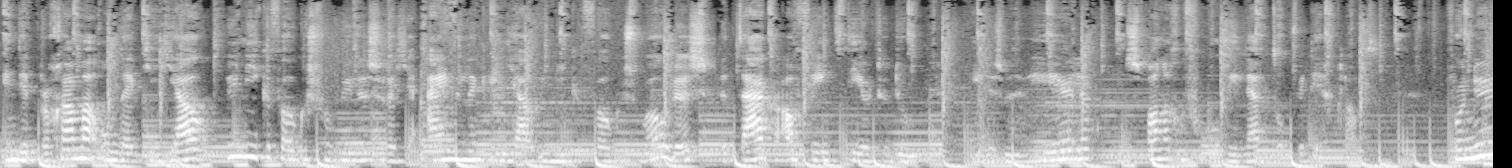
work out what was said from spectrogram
In dit programma ontdek je jouw unieke focusformule, zodat je eindelijk in jouw unieke focusmodus de taken afvinkt die ertoe doen. Die dus met een heerlijk, ontspannen gevoel die laptop weer dichtklapt. Voor nu,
